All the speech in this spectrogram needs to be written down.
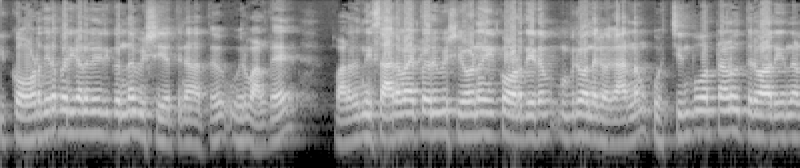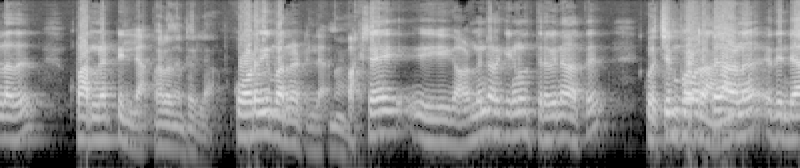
ഈ കോടതിയുടെ പരിഗണനയിരിക്കുന്ന വിഷയത്തിനകത്ത് ഒരു വളരെ വളരെ നിസ്സാരമായിട്ടുള്ള ഒരു വിഷയമാണ് ഈ കോടതിയുടെ മുമ്പിൽ വന്നിട്ടുള്ളത്. കാരണം കൊച്ചിൻ പോർട്ടാണ് ഉത്തരവാദി എന്നുള്ളത് പറഞ്ഞിട്ടില്ല. പറഞ്ഞിട്ടില്ല. കോടതിയും പറഞ്ഞിട്ടില്ല. പക്ഷേ ഈ ഗവൺമെന്റ് ഇറക്കിയ ഉത്തരവിനകത്ത് കൊച്ചിൻ പോർട്ട് ആണ് ഇതിന്റെ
